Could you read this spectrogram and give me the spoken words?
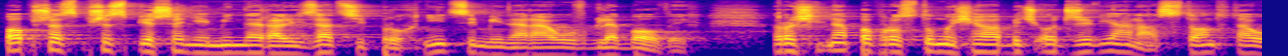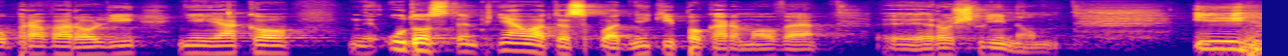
poprzez przyspieszenie mineralizacji próchnicy, minerałów glebowych. Roślina po prostu musiała być odżywiana, stąd ta uprawa roli niejako udostępniała te składniki pokarmowe y, roślinom. I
